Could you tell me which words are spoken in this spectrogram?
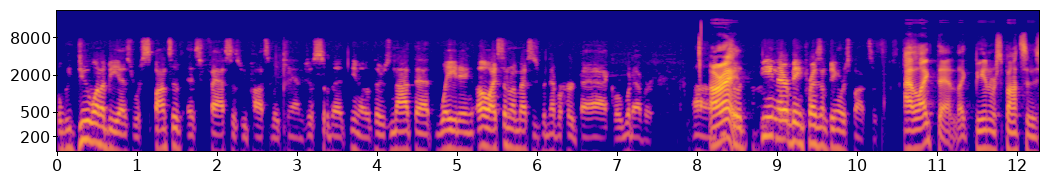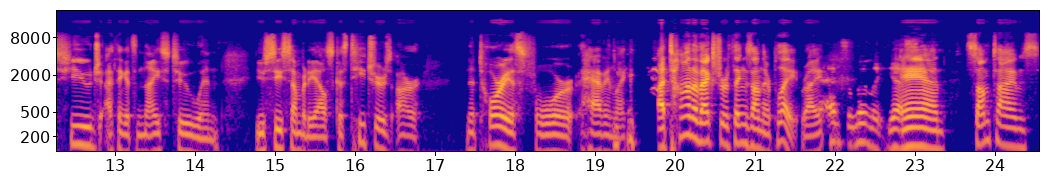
but we do want to be as responsive as fast as we possibly can just so that you know there's not that waiting oh i sent them a message but never heard back or whatever Um, All right. So being there, being present, being responsive. I like that. Like being responsive is huge. I think it's nice too when you see somebody else because teachers are notorious for having like a ton of extra things on their plate, right? Absolutely. Yeah. And sometimes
